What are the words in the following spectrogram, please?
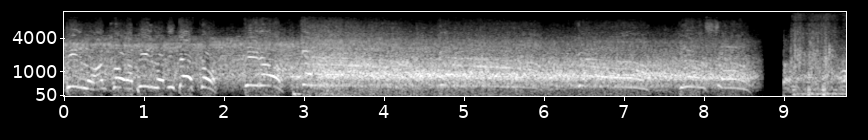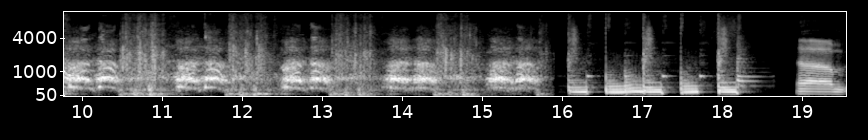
Pirlo, ancora Pirlo di tecco, tiro, gol! Um...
